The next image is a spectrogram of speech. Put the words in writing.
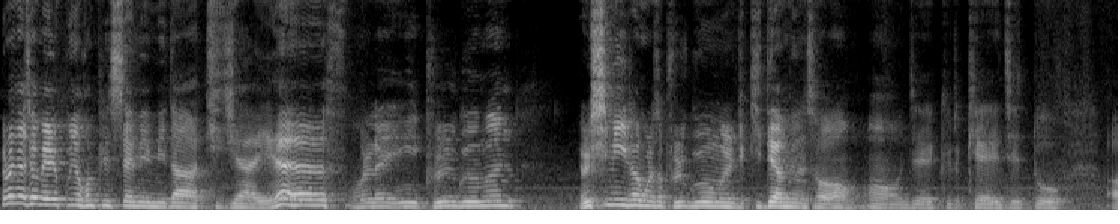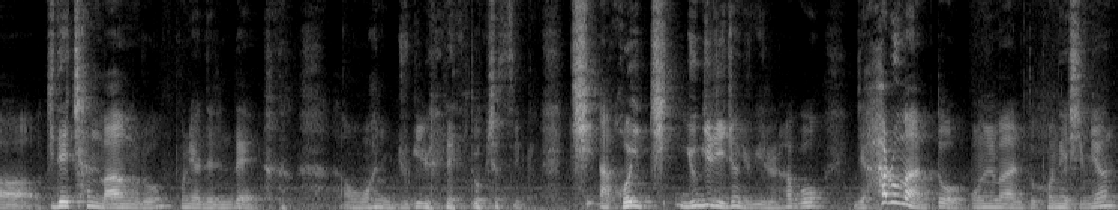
여러분 안녕하세요. 매일분영 홈필쌤입니다. TGIF 원래 이 불금은 열심히 일하고 나서 불금을 이제 기대하면서 어 이제 그렇게 이제 또 어, 기대 찬 마음으로 보내야 되는데 어, 한 6일 내에 또 오셨으니까. 치, 아 거의 치, 6일이죠. 6일을 하고 이제 하루만 또 오늘만 또 보내시면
